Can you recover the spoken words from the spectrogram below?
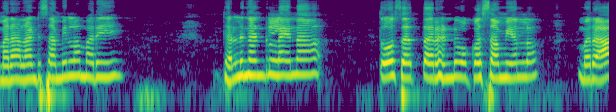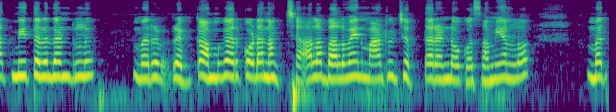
మరి అలాంటి సమయంలో మరి తల్లిదండ్రులైనా తోసేస్తారండి ఒక్కో సమయంలో. మరి ఆత్మీయ తల్లిదండ్రులు మరి రేపు అమ్మగారు కూడా నాకు చాలా బలమైన మాటలు చెప్తారండి ఒక్కో సమయంలో. మరి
